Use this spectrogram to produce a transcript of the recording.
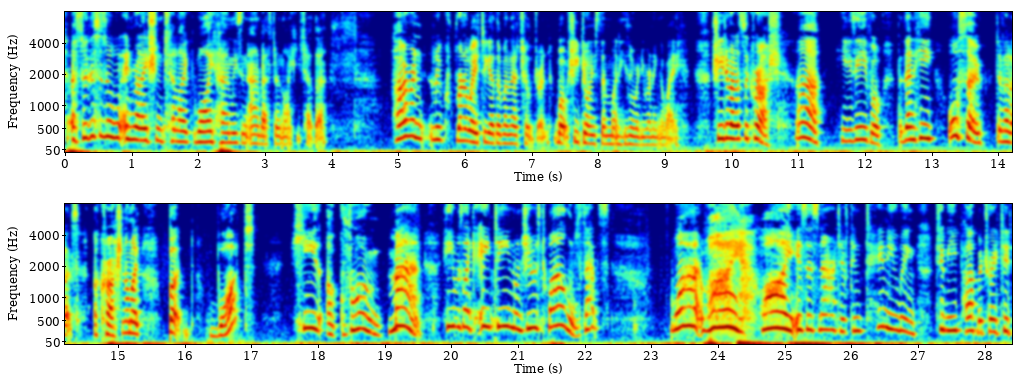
so this is all in relation to like why Hermes and Annabeth don't like each other. Her and Luke run away together when they're children. Well, she joins them when he's already running away. She develops a crush. Ah, he's evil. But then he also develops a crush. And I'm like, but what? He's a grown man. He was like 18 when she was 12. That's. Why, why, why is this narrative continuing to be perpetrated?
